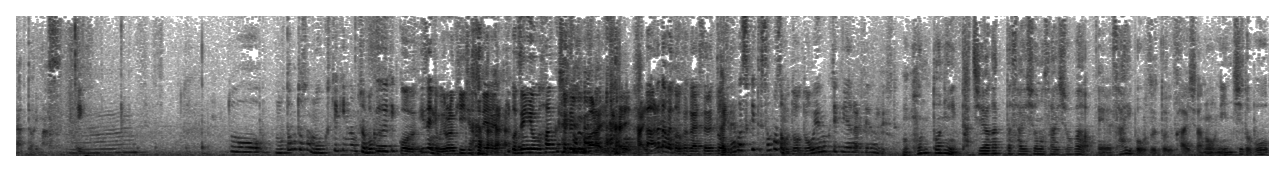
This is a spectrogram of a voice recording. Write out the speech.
なっております。はい。ともともとその目的の僕結構以前にもいろいろ聞いちゃって 結構全容が把握してる部分もあるんですけど、はい改めてお伺いすると、はい。サイボーズ式ってそもそもどどういう目的でやられてるんでした？もう本当に立ち上がった最初の最初は、えーサイボーズという会社の認知度を、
